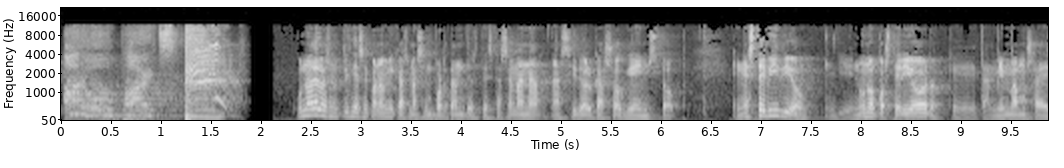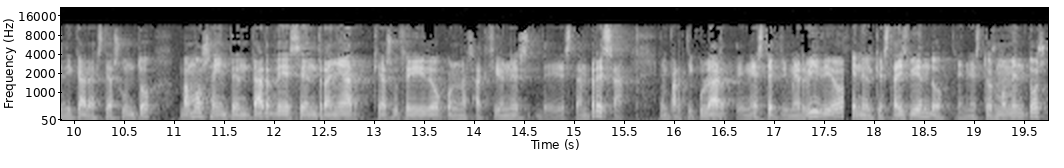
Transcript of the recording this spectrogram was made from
Auto Parts. Una de las noticias económicas más importantes de esta semana ha sido el caso GameStop. En este vídeo y en uno posterior, que también vamos a dedicar a este asunto, vamos a intentar desentrañar qué ha sucedido con las acciones de esta empresa. En particular, en este primer vídeo, en el que estáis viendo en estos momentos,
